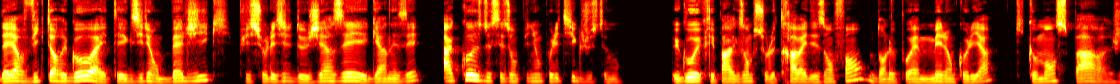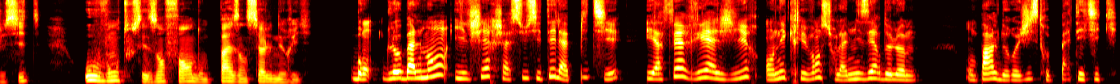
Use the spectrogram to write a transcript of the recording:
D'ailleurs, Victor Hugo a été exilé en Belgique, puis sur les îles de Jersey et Guernesey, à cause de ses opinions politiques, justement. Hugo écrit par exemple sur le travail des enfants, dans le poème Mélancolia, qui commence par, je cite, Où vont tous ces enfants dont pas un seul ne rit? Bon, globalement, il cherche à susciter la pitié et à faire réagir en écrivant sur la misère de l'homme. On parle de registre pathétique.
